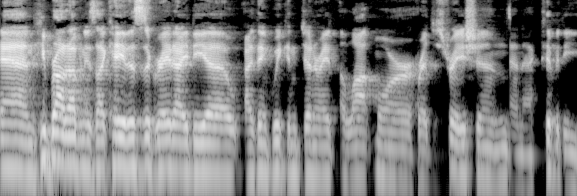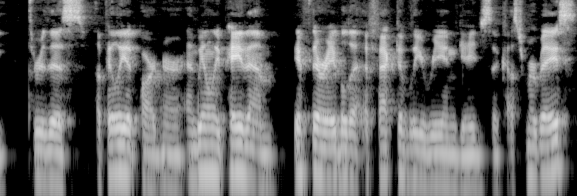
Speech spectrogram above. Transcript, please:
And he brought it up and he's like hey this is a great idea. I think we can generate a lot more registrations and activity through this affiliate partner and we only pay them if they're able to effectively re-engage the customer base.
